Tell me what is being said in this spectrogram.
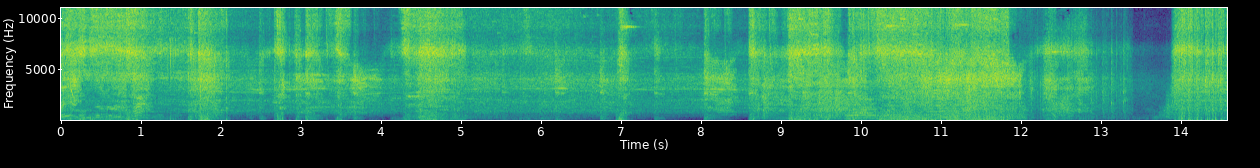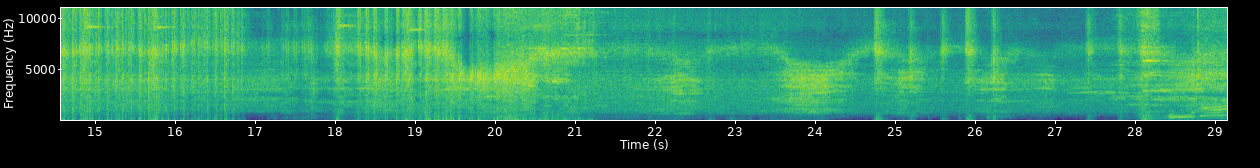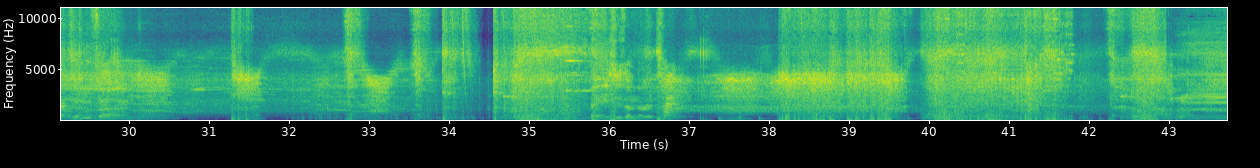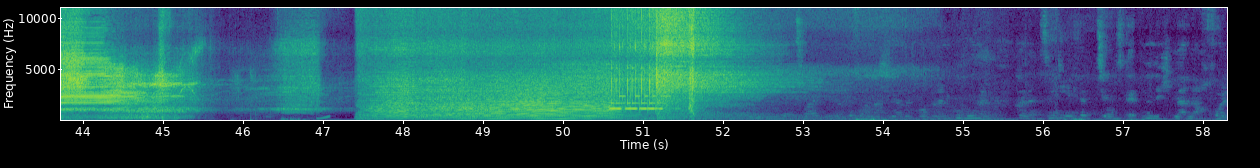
bases and. Order! Confirmed. Is under attack. nicht mehr nachvollziehen.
